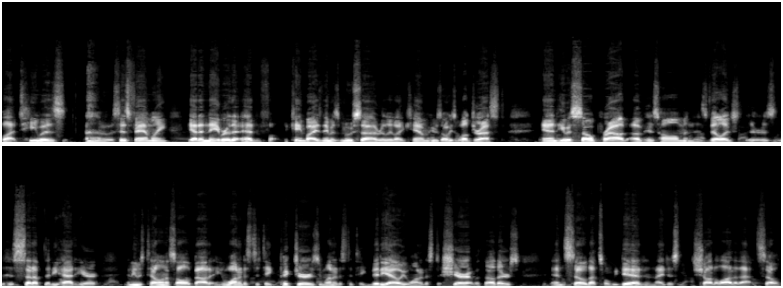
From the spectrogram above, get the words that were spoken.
But he was, it was his family. He had a neighbor that had came by. His name is Musa. I really like him. He was always well dressed and he was so proud of his home and his village his, his setup that he had here and he was telling us all about it he wanted us to take pictures he wanted us to take video he wanted us to share it with others and so that's what we did and i just shot a lot of that. So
